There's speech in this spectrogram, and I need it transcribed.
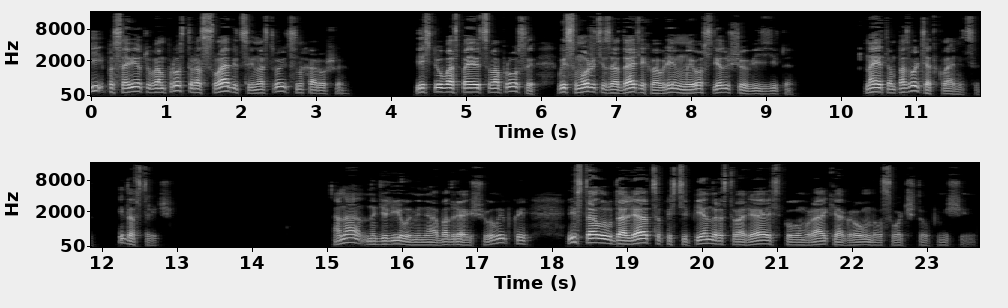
И посоветую вам просто расслабиться и настроиться на хорошее. Если у вас появятся вопросы, вы сможете задать их во время моего следующего визита. На этом позвольте откланяться и до встречи. Она наделила меня ободряющей улыбкой и стала удаляться, постепенно растворяясь в полумраке огромного сводчатого помещения.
